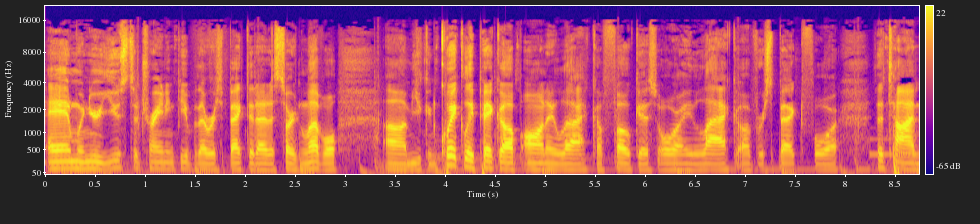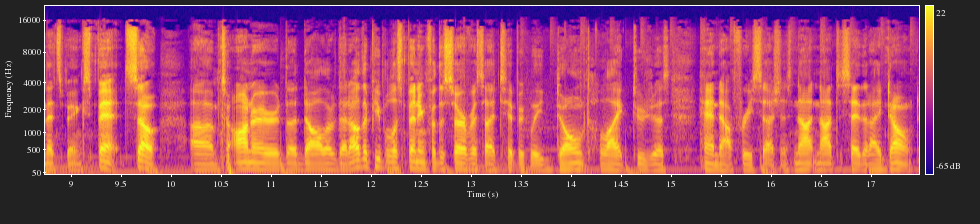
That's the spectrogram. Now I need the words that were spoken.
And when you're used to training people that respect it at a certain level, um, you can quickly pick up on a lack of focus or a lack of respect for the time that's being spent. So, um, to honor the dollar that other people are spending for the service, I typically don't like to just hand out free sessions. Not not to say that I don't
